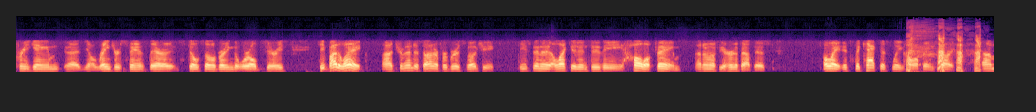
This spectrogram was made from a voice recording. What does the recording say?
pregame. Uh, you know, Rangers fans there still celebrating the World Series. He, by the way, uh, tremendous honor for Bruce Bochy. He's been elected into the Hall of Fame. I don't know if you heard about this. Oh wait, it's the Cactus League Hall of Fame. Sorry. Um,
